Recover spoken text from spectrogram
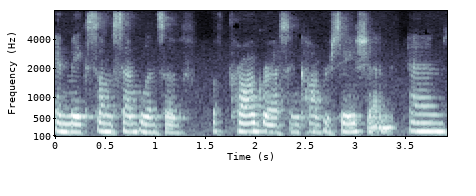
and make some semblance of, of progress in conversation? And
